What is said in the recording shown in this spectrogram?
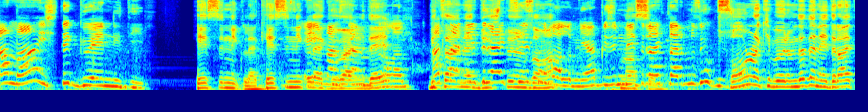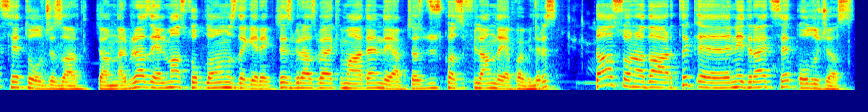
ama işte güvenli değil. Kesinlikle kesinlikle güvenli Elmaslarımızı değil. alalım. Bir Hatta tane netherite düştüğün set zaman olalım ya. Bizim Nasıl? netherite'larımız yok mu? Sonraki bölümde de netherite set olacağız artık canlar. Biraz elmas toplamamız da gerekeceğiz. Biraz belki maden de yapacağız. Düz kazı falan da yapabiliriz. Daha sonra da artık e, netherite set olacağız.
